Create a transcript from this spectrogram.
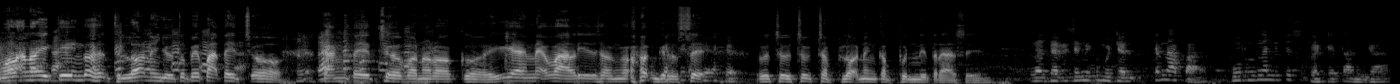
mulakno iki engko delok ning YouTube Pak Tejo. Kang Tejo Ponorogo. Iki enek wali saka Gresik. Ujug-ujug ceblok ning kebun literasi. Nah dari sini kemudian kenapa kurungan itu sebagai tanda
